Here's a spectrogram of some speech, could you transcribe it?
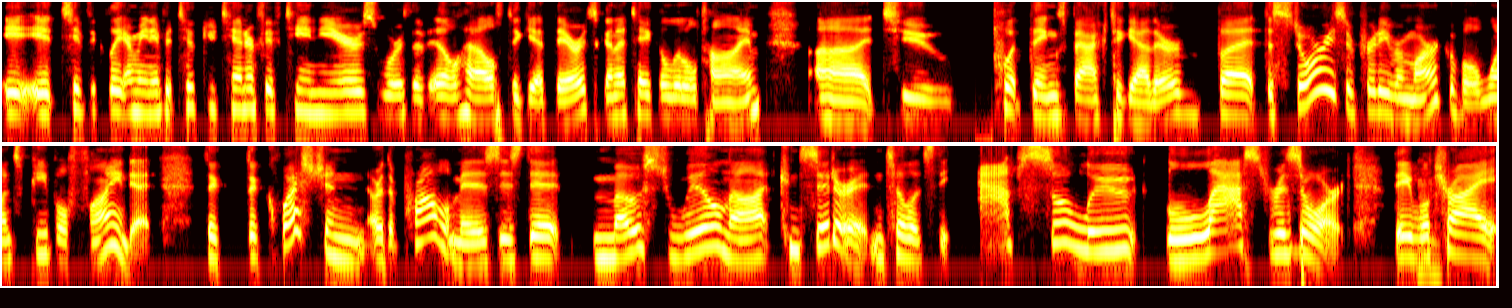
It, it typically, I mean, if it took you 10 or 15 years worth of ill health to get there, it's going to take a little time uh, to put things back together but the stories are pretty remarkable once people find it the the question or the problem is is that most will not consider it until it's the absolute last resort they will hmm. try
